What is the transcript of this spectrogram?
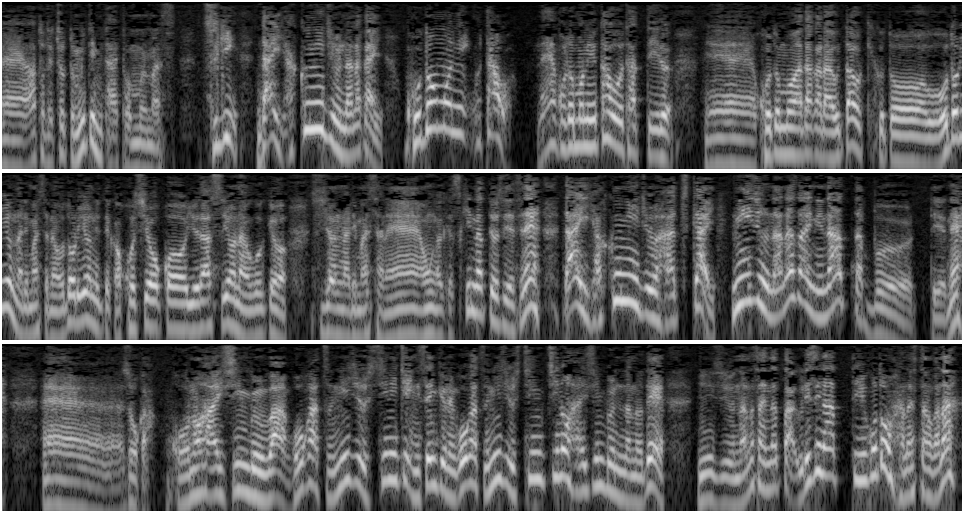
えー、後でちょっと見てみたいと思います。次、第127回、子供に歌を。ね、子供に歌を歌っている。えー、子供はだから歌を聴くと踊るようになりましたね。踊るようにっていうか腰をこう揺らすような動きをするようになりましたね。音楽好きになってほしいですね。第128回、27歳になったブーっていうね。えー、そうか。この配信分は5月27日、2009年5月27日の配信分なので、27歳になった嬉しいなっていうことを話したのかな。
